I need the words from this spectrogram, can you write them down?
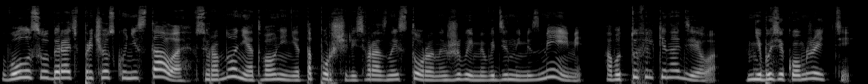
Волосы убирать в прическу не стала, все равно они от волнения топорщились в разные стороны живыми водяными змеями, а вот туфельки надела. Не босиком же идти.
